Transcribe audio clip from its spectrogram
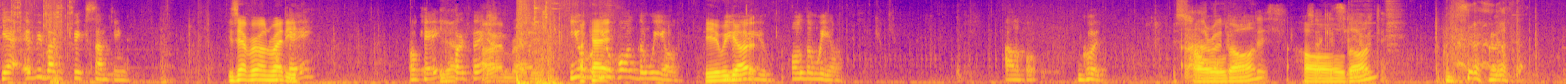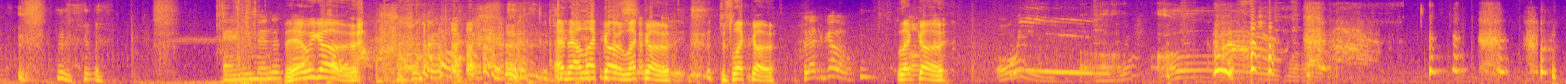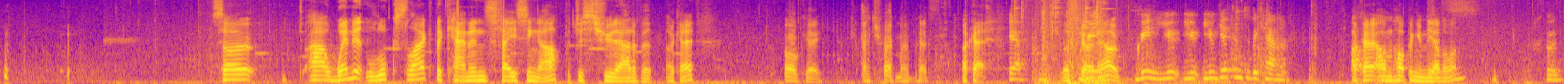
Yeah, everybody pick something. Is everyone ready? Okay. Okay, Yeah, perfect. I'm ready. You Okay. you hold the wheel. Here we You- go. You hold the wheel. I'll hold. Good. Just And I read hold on. this, so I can Hold see on. Any minute. There now. we go. Oh. and now let go. Let go. Just let go. Oh, let go. Let go. Oh. So, uh, when it looks like the cannon's facing up, just shoot out of it, okay? Okay, I tried my best. Okay, Yeah. let's go Green, now. Green, you, you, you get into the cannon. Okay, Oh, I'm oh, hopping in the other one. Good.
